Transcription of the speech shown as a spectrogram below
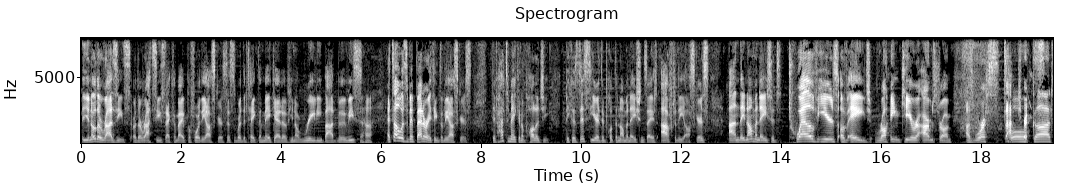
you know the Razzies or the Razzies that come out before the Oscars. This is where they take the make out of you know really bad movies. Uh-huh. It's always a bit better, I think, than the Oscars. They've had to make an apology because this year they put the nominations out after the Oscars. And they nominated 12 years of age Ryan Kiera Armstrong as worst Oh, actress. God.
